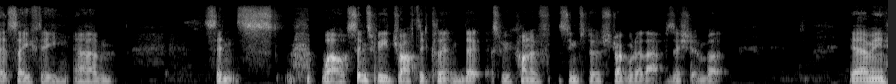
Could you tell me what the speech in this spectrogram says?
at safety um, since well since we drafted Clinton Dix. We kind of seem to have struggled at that position, but yeah, I mean,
